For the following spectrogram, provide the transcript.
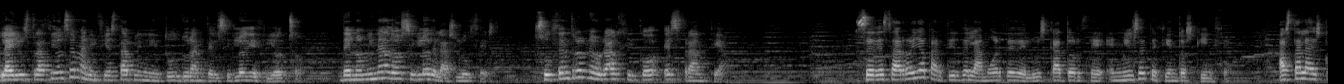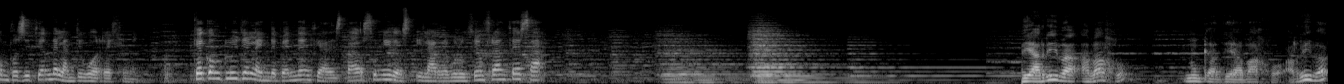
La Ilustración se manifiesta a plenitud durante el siglo XVIII, denominado siglo de las luces. Su centro neurálgico es Francia, se desarrolla a partir de la muerte de Luis XIV en 1715, hasta la descomposición del antiguo régimen, que concluye en la independencia de Estados Unidos y la Revolución Francesa. De arriba abajo, nunca de abajo arriba,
